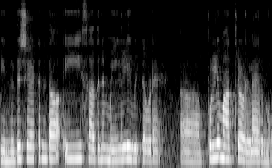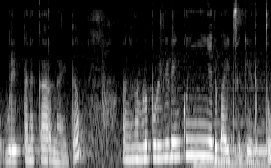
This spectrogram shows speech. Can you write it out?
പിന്നൊരു ചേട്ടൻ എന്താ ഈ സാധനം മേളിൽ വിട്ടവിടെ പുള്ളി മാത്രമേ ഉള്ളായിരുന്നു. വിൽപ്പനക്കാരനായിട്ട്. അങ്ങനെ നമ്മൾ പുള്ളിയുടെയും കുഞ്ഞൊരു ബൈറ്റ്സൊക്കെ എടുത്തു.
